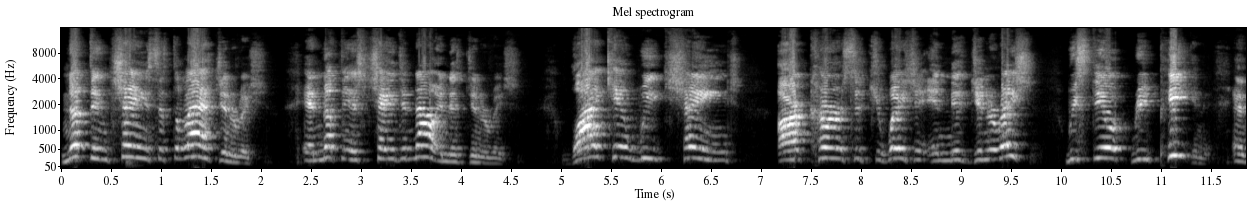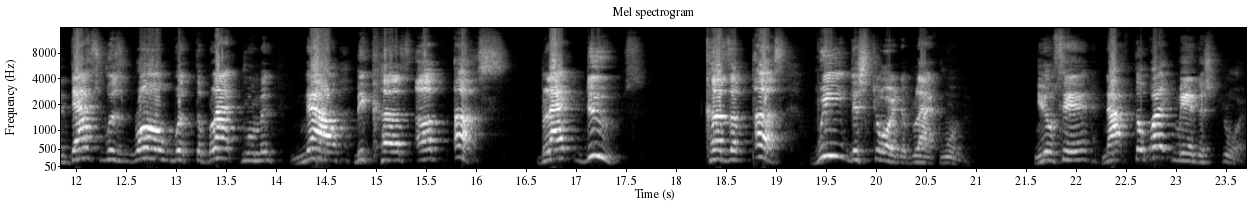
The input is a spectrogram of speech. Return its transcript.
Nothing changed since the last generation. And nothing is changing now in this generation. Why can't we change our current situation in this generation? We still repeating it. And that's what's wrong with the black woman now because of us. Black dudes. Because of us. We destroyed the black woman. You know what I'm saying? Not the white man destroyed.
